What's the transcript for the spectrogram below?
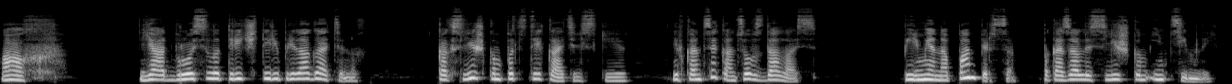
Ах! Я отбросила три-четыре прилагательных, как слишком подстрекательские, и в конце концов сдалась. Перемена памперса показалась слишком интимной.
